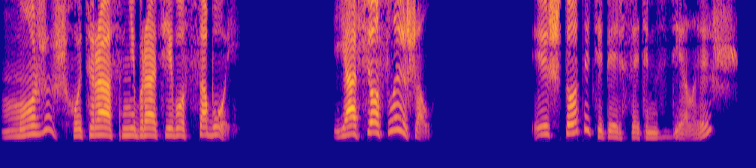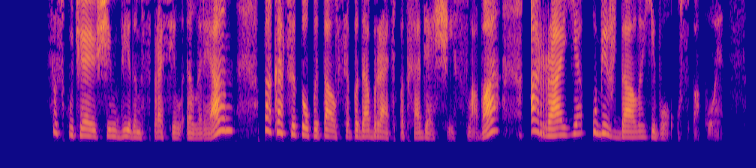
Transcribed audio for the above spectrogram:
«Можешь хоть раз не брать его с собой?» «Я все слышал!» «И что ты теперь с этим сделаешь?» Со скучающим видом спросил Элариан, пока Цито пытался подобрать подходящие слова, а Райя убеждала его успокоиться.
